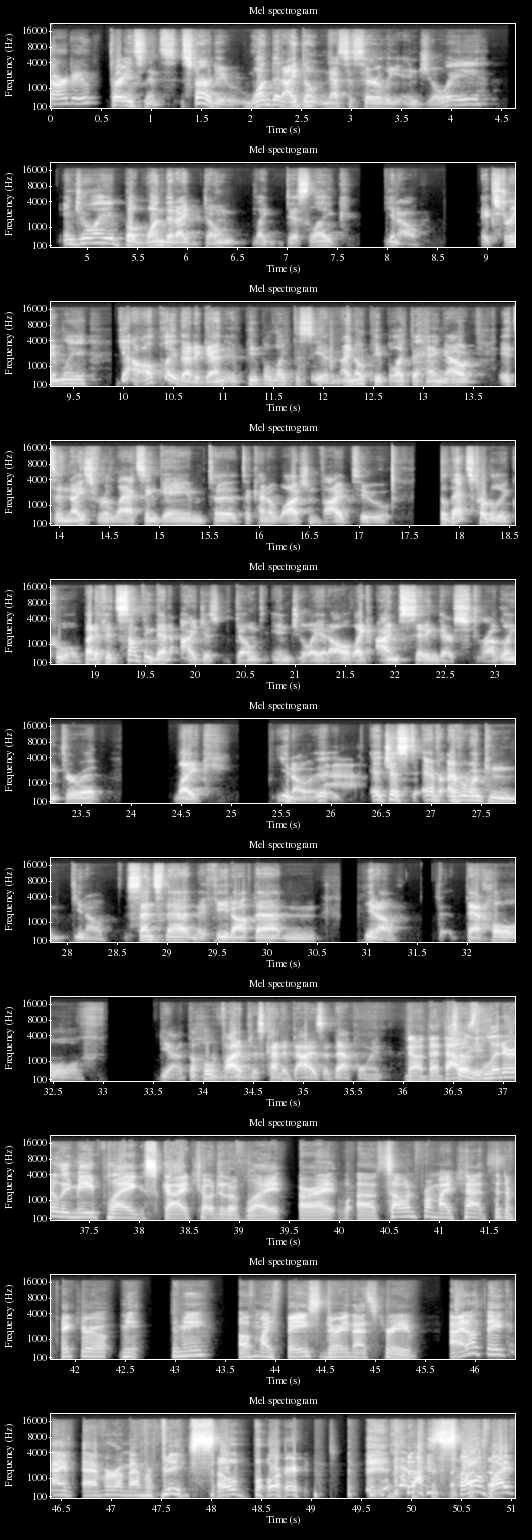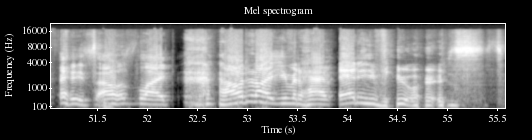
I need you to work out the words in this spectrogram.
Stardew. for instance, Stardew, one that I don't necessarily enjoy enjoy, but one that I don't like dislike, you know, extremely. Yeah, I'll play that again if people like to see it. And I know people like to hang out. It's a nice relaxing game to to kind of watch and vibe to. So that's totally cool. But if it's something that I just don't enjoy at all, like I'm sitting there struggling through it, like you know, it, it just ev- everyone can you know sense that and they feed off that and you know th- that whole yeah the whole vibe just kind of dies at that point No, that that So was it- literally me playing Sky Children of Light. All right, uh, someone from my chat sent a picture of me to me of my face during that stream. I don't think I've ever remember being so bored. and I saw my face. I was like, "How did I even have any viewers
